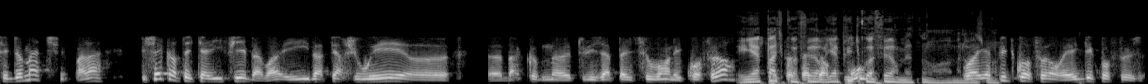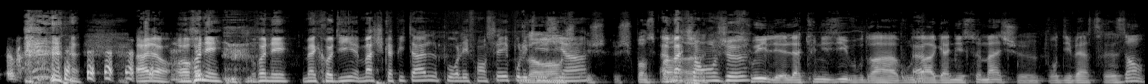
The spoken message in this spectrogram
ces deux matchs. Voilà. Tu sais, quand tu es qualifié, ben voilà, il va faire jouer euh, euh, bah, comme euh, tu les appelles souvent les coiffeurs. Il n'y a pas de coiffeur, il n'y a plus de coiffeur maintenant. hein, Ouais, il n'y a plus de coiffeurs, ouais, avec des coiffeuses. Alors, euh, René, René, mercredi, match capital pour les Français, pour les Non, Tunisiens. je, pense pas. Un match euh, en jeu. Oui, la Tunisie voudra voudra gagner ce match euh, pour diverses raisons,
